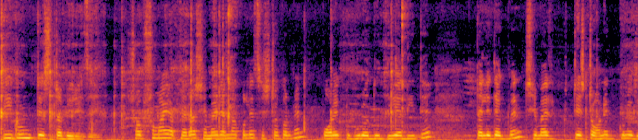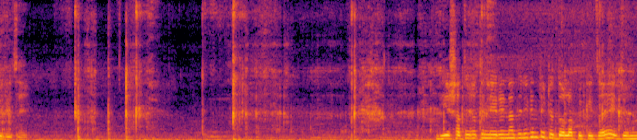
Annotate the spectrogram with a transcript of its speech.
দ্বিগুণ টেস্টটা বেড়ে যায়। সব সময় আপনারা সেমাই রান্না করলে চেষ্টা করবেন, পরে একটু গুঁড়ো দুধ দিয়ে দিতে, তাহলে দেখবেন সেমাইয়ের টেস্টটা অনেক গুণে বেড়ে যায়। দিয়ে সাথে সাথে নেড়ে না দিলে কিন্তু এটা দলা পেকে যায়, এই জন্য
